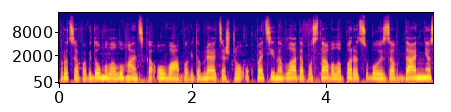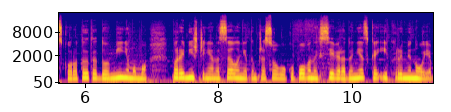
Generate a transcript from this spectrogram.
Про це повідомила Луганська ОВА. Повідомляється, що окупаційна влада поставила перед собою завдання скоротити до мінімуму переміщення населення тимчасово окупованих Сєвєродонецька і Креміної.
